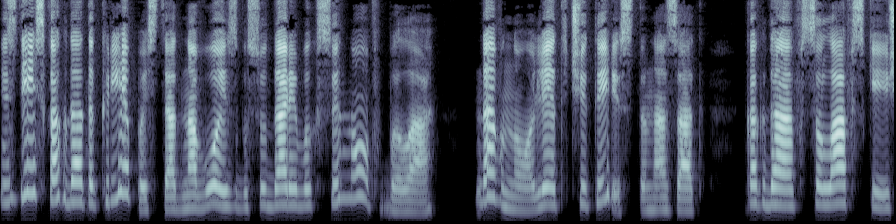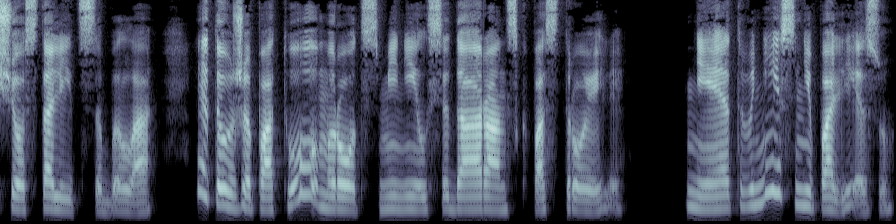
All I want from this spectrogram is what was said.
Здесь когда-то крепость одного из государевых сынов была. Давно, лет четыреста назад, когда в Славске еще столица была. Это уже потом род сменился, да Аранск построили. Нет, вниз не полезу.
